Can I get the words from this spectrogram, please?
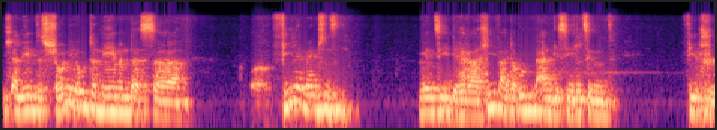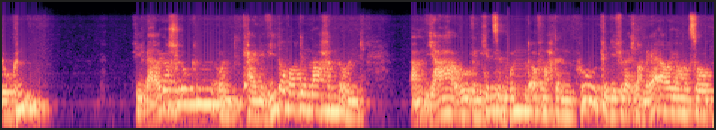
Ich erlebe das schon in Unternehmen, dass äh, viele Menschen, wenn sie in der Hierarchie weiter unten angesiedelt sind, viel schlucken viel Ärger schlucken und keine Widerworte machen und ähm, ja, oh, wenn ich jetzt den Mund aufmache, dann kriege ich vielleicht noch mehr Ärger und so.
